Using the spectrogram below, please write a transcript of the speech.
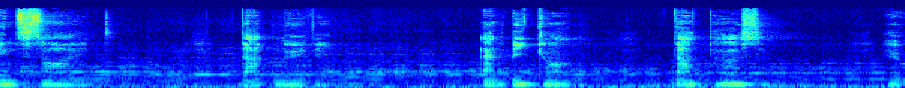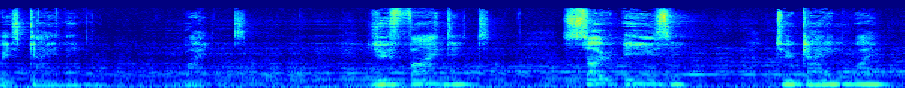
inside that movie and become that person who is gaining weight. You find it so easy to gain weight.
